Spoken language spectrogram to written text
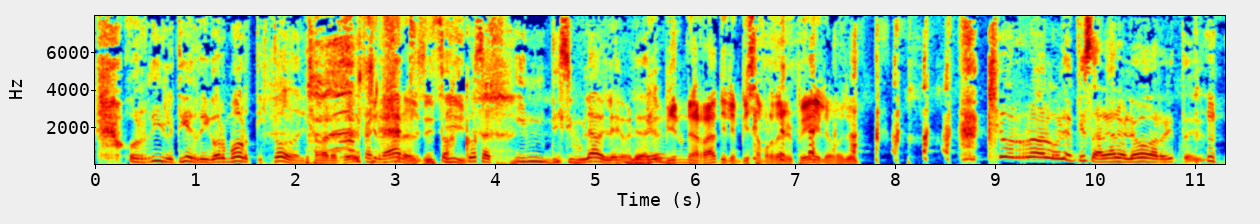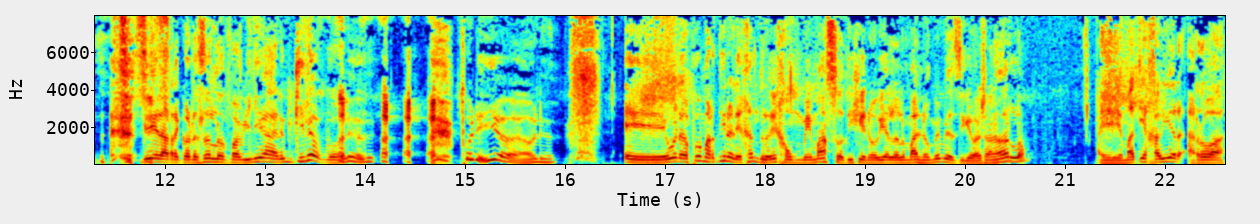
Horrible, tiene rigor mortis todo el chaval. Claro, sí, Todas sí. cosas indisimulables, boludo. Viene una rata y le empieza a morder el pelo, boludo. Qué horror, boludo. Empieza a largar olor, ¿viste? Viene a reconocer lo familiar, un quilombo, boludo. Yoga, boludo. Eh, bueno, después Martín Alejandro deja un memazo. Dije no voy a leer más los memes, así que vayan a verlo. Eh, Matías Javier, arroba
